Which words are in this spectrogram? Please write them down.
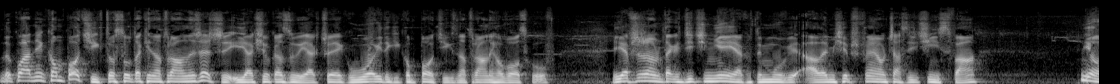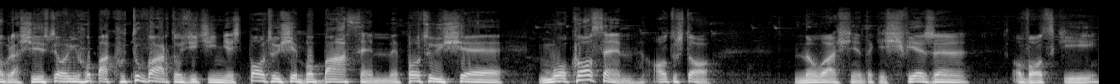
Dokładnie kompocik. To są takie naturalne rzeczy i jak się okazuje, jak człowiek łoi taki kompocik z naturalnych owoców. I ja przepraszam, że tak dzieci nie jak o tym mówię, ale mi się przypomniają czasy dzieciństwa. Nie obraź się moim chłopaku, tu warto dzieci nieść. Poczuj się bobasem, poczuj się młokosem. Otóż to. No właśnie, takie świeże owocki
